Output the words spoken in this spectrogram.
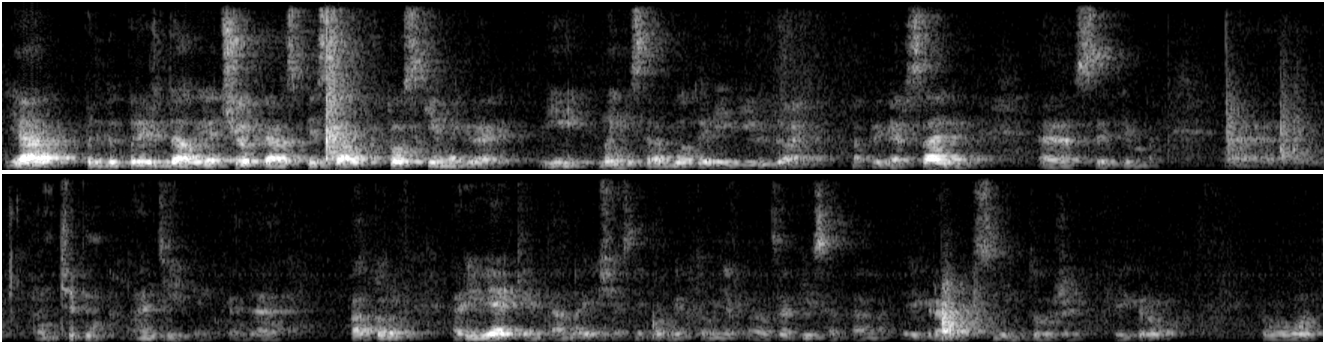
Я предупреждал, я четко расписал, кто с кем играет. И мы не сработали индивидуально. Например, Савин э, с этим э, Антипенко. Антипенко, да. Потом Ревякин, там, ну я сейчас не помню, кто у меня записан, там играл с ним тоже игрок. Вот.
